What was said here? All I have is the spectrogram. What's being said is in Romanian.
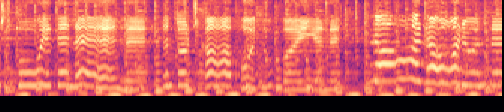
Vorbești cu uitelele Întorci capul după ele. Na, na, oriunde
